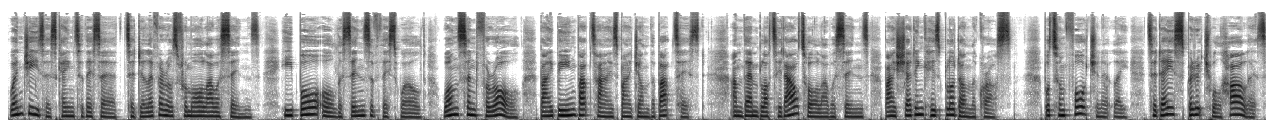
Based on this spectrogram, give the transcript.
When Jesus came to this earth to deliver us from all our sins, he bore all the sins of this world once and for all by being baptized by John the Baptist, and then blotted out all our sins by shedding his blood on the cross. But unfortunately, today's spiritual harlots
